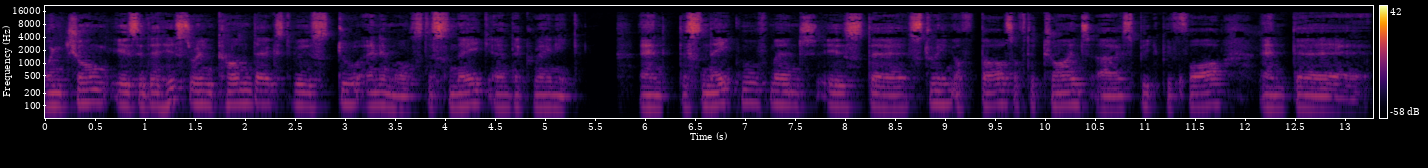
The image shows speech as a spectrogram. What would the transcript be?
Wing Chun is in the history and context with two animals, the snake and the granite. And the snake movement is the string of balls of the joint I speak before, and the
